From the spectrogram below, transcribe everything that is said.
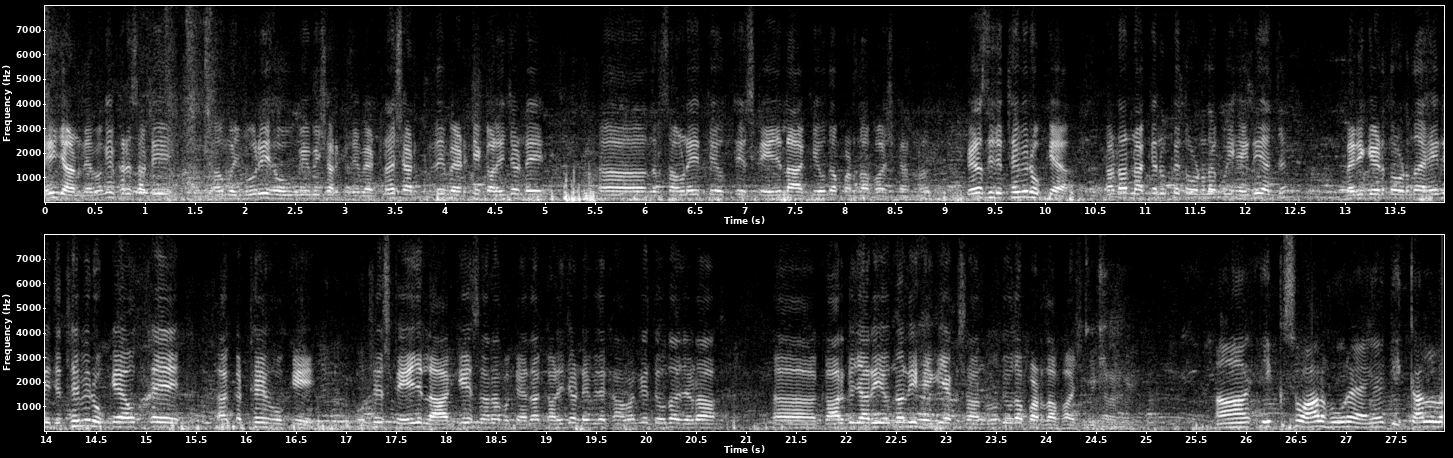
ਨਹੀਂ ਜਾਣ ਦੇਵਾਂਗੇ। ਫਿਰ ਸਾਡੀ ਅ, ਮਜਬੂਰੀ ਹੋਊਗੀ ਵੀ ਸੜਕ ਤੇ ਬੈਠਣਾ ਸੜਕ ਤੇ ਬੈਠ ਕੇ ਕਾਲੇ ਝੰਡੇ ਦਰਸਾਉਣੇ ਤੇ ਉੱਥੇ ਸਟੇਜ ਲਾ ਕੇ ਉਹਦਾ ਪਰਦਾਫਾਸ਼ ਕਰਨਾ। ਫਿਰ ਅਸੀਂ ਜਿੱਥੇ ਵੀ ਰੋਕਿਆ, ਸਾਡਾ ਨਾਕੇ ਨੁਕੇ ਤੋੜਨ ਦਾ ਕੋਈ ਹੈ ਨਹੀਂ ਅੱਜ। ਬੈਰੀਕੇਡ ਤੋੜਦਾ ਹੈ ਨਹੀਂ। ਜਿੱਥੇ ਵੀ ਰੋਕਿਆ, ਉੱਥੇ ਇਕੱਠੇ ਹੋ ਕੇ ਉੱਥੇ ਸਟੇਜ ਲਾ ਕੇ ਸਾਰਾ ਬਕਾਇਦਾ ਕਾਲੇ ਝੰਡੇ ਵੀ ਦਿਖਾਵਾਂਗੇ ਤੇ ਉਹਦਾ ਜਿਹੜਾ ਕਾਰਗੁਜ਼ਾਰੀ ਉਹਨਾਂ ਦੀ ਹੈਗੀ ਆ ਕਿਸਾਨ ਨੂੰ ਵਿਰੋਧੀ ਉਹਦਾ ਪਰਦਾਫਾਸ਼ ਵੀ ਕਰਾਂਗੇ। ਇੱਕ ਸਵਾਲ ਹੋਰ ਹੈਗਾ ਕਿ ਕੱਲ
